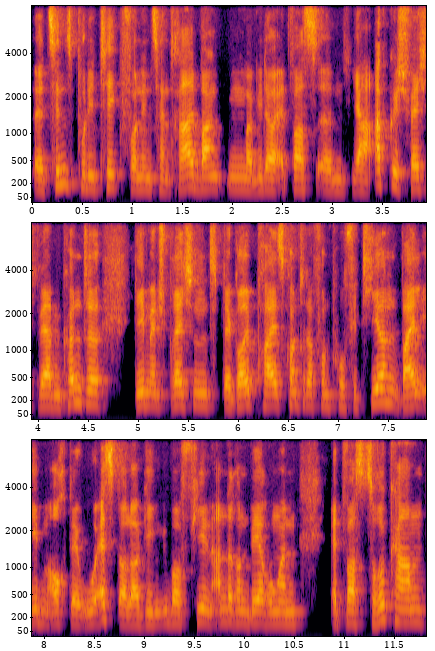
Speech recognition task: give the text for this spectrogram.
äh, Zinspolitik von den Zentralbanken mal wieder etwas ähm, ja, abgeschwächt werden könnte. Dementsprechend der Goldpreis konnte davon profitieren, weil eben auch der US-Dollar gegenüber vielen anderen Währungen etwas zurückkam.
